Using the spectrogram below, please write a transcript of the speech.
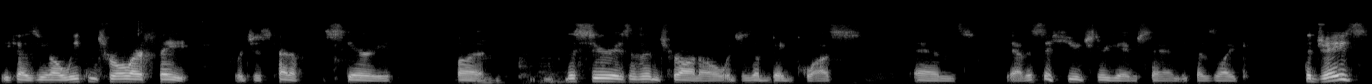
because, you know, we control our fate, which is kind of scary. But mm-hmm. this series is in Toronto, which is a big plus. And yeah, this is a huge three game stand because, like, the Jays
